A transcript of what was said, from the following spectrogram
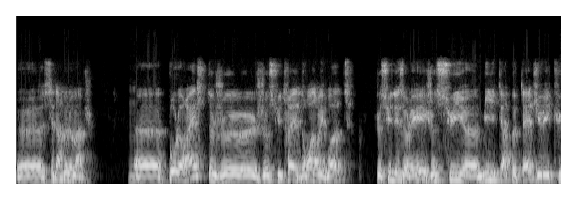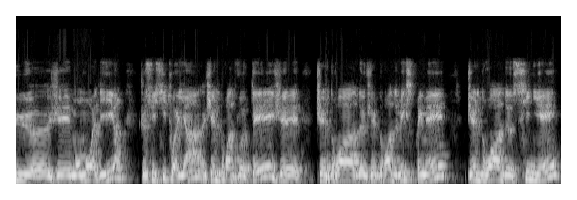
c'est un peu dommage. Mm. pour le reste, je, je, suis très droit dans mes bottes. Je suis désolé, je suis militaire peut-être, j'ai vécu, j'ai mon mot à dire, je suis citoyen, j'ai le droit de voter, j'ai le droit de, le droit de m'exprimer, j'ai le droit de signer.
